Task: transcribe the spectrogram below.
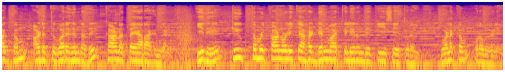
ஆக்கம் அடுத்து வருகின்றது. காண தயாராகுங்கள். இது டியூப் தமிழ் காணொளிக்காக டென்மார்க்கில் இருந்து கீசே துறை வணக்கம் உறவுகளே.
